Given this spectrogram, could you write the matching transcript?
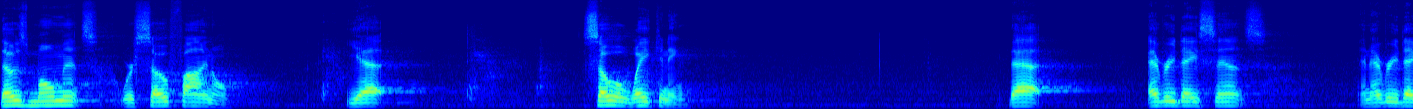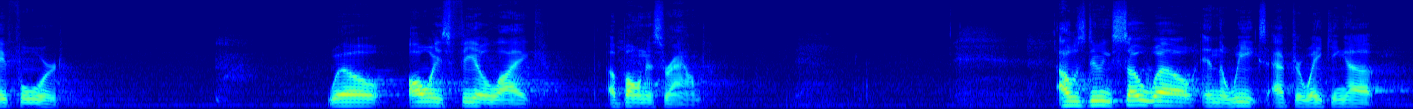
Those moments were so final, yet so awakening that every day since and every day forward will always feel like a bonus round. I was doing so well in the weeks after waking up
